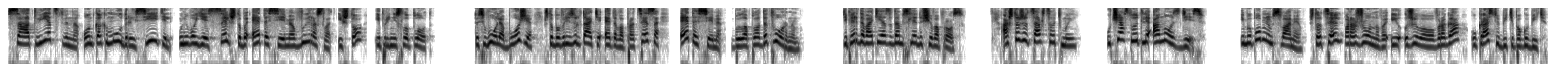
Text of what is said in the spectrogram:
Соответственно, он как мудрый сеятель, у него есть цель, чтобы это семя выросло. И что? И принесло плод. То есть воля Божья, чтобы в результате этого процесса это семя было плодотворным. Теперь давайте я задам следующий вопрос. А что же царство тьмы? Участвует ли оно здесь? И мы помним с вами, что цель пораженного и лживого врага – украсть, убить и погубить.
